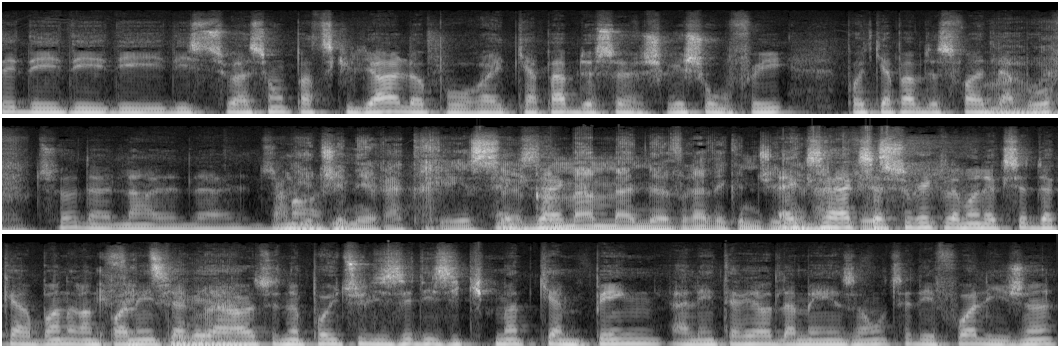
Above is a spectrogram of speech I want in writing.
des, des, des, des situations particulières là, pour être capable de se réchauffer, pour être capable de se faire de la Ouais, bouffe, tout ça, de, de la- de la- du manger. génératrice, euh, Exact. comment manœuvrer avec une génératrice. Exact, s'assurer que le monoxyde de carbone ne rentre pas à l'intérieur. N'as pas utilisé des équipements de camping à l'intérieur de la maison. Des fois, les gens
